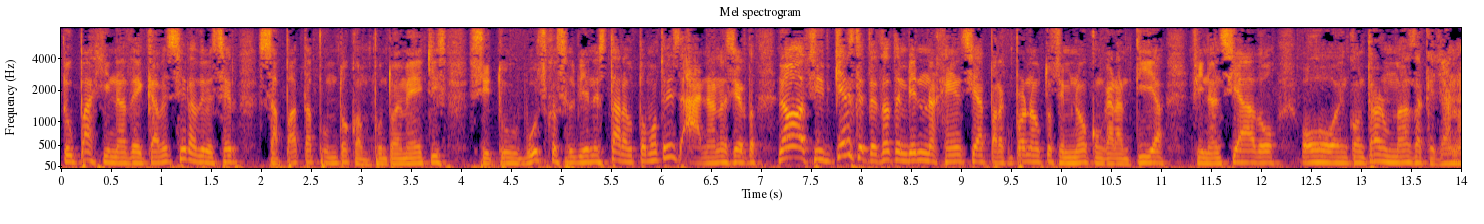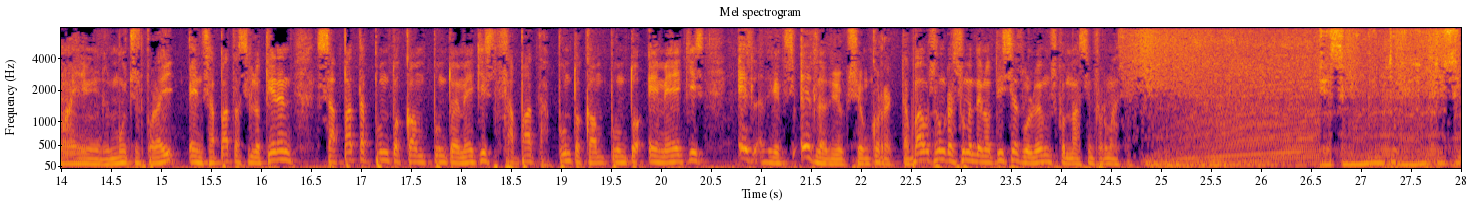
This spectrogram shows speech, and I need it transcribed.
tu página de cabecera debe ser zapata.com.mx. Si tú buscas el bienestar automotriz, ah, no, no es cierto. No, si quieres que te traten bien en una agencia para comprar un auto seminuevo con garantía, financiado, o encontrar un Mazda que ya no hay muchos por ahí, en Zapata si lo tienen, zapata.com.mx, zapata.com.mx es la dirección, es la dirección correcta. Vamos a un resumen de noticias, volvemos con más información. Momento de autos y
